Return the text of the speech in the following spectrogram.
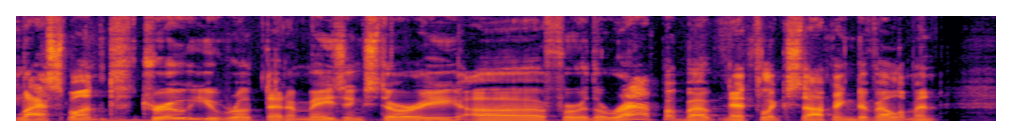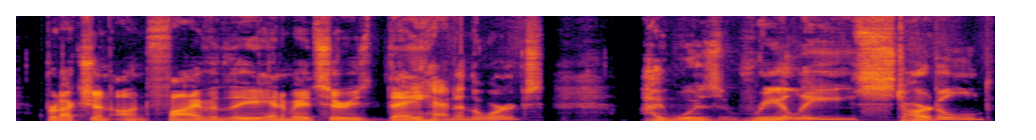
last month, Drew, you wrote that amazing story uh, for the Wrap about Netflix stopping development production on five of the animated series they had in the works. I was really startled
